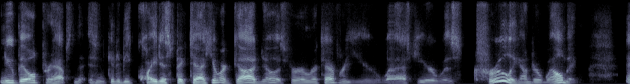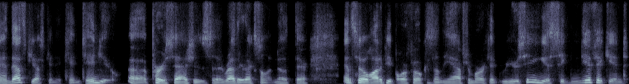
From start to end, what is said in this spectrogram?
new build perhaps isn't going to be quite as spectacular. God knows for a recovery year last year was truly underwhelming and that's just going to continue uh, per Sash's uh, rather excellent note there. And so a lot of people are focused on the aftermarket. You're seeing a significant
